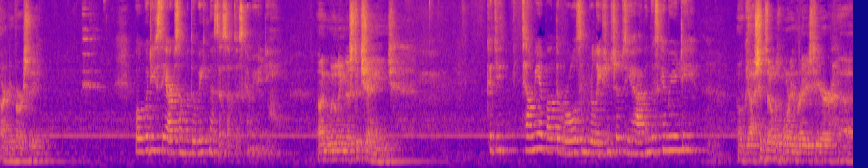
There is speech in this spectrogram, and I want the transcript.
Our diversity. What would you say are some of the weaknesses of this community? Unwillingness to change. Could you tell me about the roles and relationships you have in this community? Oh gosh, since I was born and raised here, uh,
